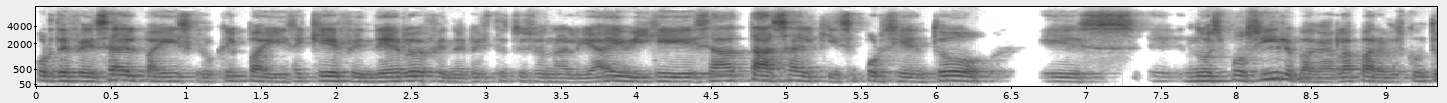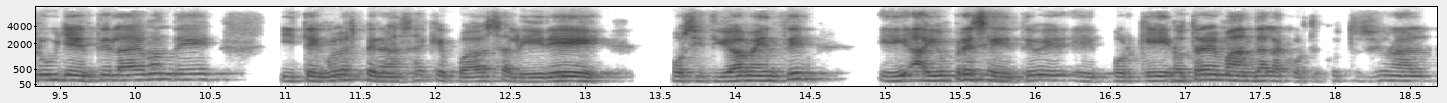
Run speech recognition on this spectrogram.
por defensa del país. Creo que el país hay que defenderlo, defender la institucionalidad y vi que esa tasa del 15% es, eh, no es posible pagarla para los contribuyentes. La demandé y tengo la esperanza de que pueda salir eh, positivamente eh, hay un precedente eh, eh, porque en otra demanda la Corte Constitucional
